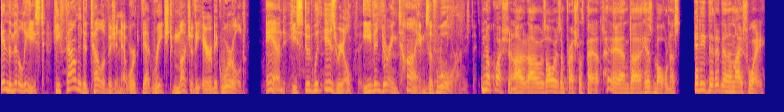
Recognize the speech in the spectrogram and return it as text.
In the Middle East, he founded a television network that reached much of the Arabic world. And he stood with Israel even during times of war. No question. I, I was always impressed with Pat and uh, his boldness, and he did it in a nice way.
